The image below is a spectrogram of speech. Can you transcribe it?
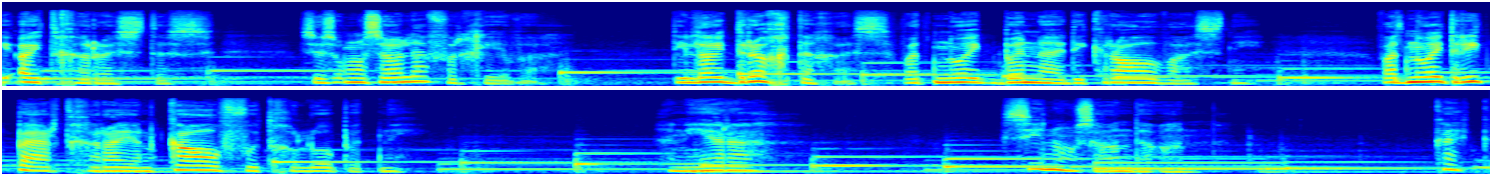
die uitgerustes, soos ons hulle vergewe. Die luidrugtiges wat nooit binne die kraal was nie, wat nooit rietperd gery en kaalvoet geloop het nie. En Here, sien ons hande aan. Kyk.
